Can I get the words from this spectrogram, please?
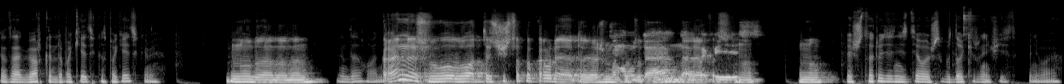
Это обертка для пакетика с пакетиками? Ну да, да, да. Да, ладно. Правильно же, Влад, ты что поправляю, а то я же могу ну, тут да, да, так и есть. Ну. ну. То есть что люди не сделают, чтобы докер не учить, так понимаю?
